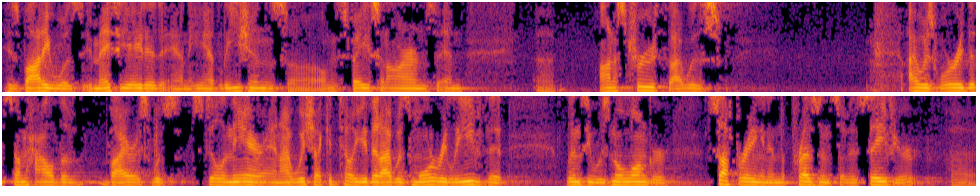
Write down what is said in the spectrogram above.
his body was emaciated, and he had lesions uh, on his face and arms. And uh, honest truth, I was I was worried that somehow the virus was still in the air, and I wish I could tell you that I was more relieved that Lindsay was no longer suffering and in the presence of his Savior. Uh,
